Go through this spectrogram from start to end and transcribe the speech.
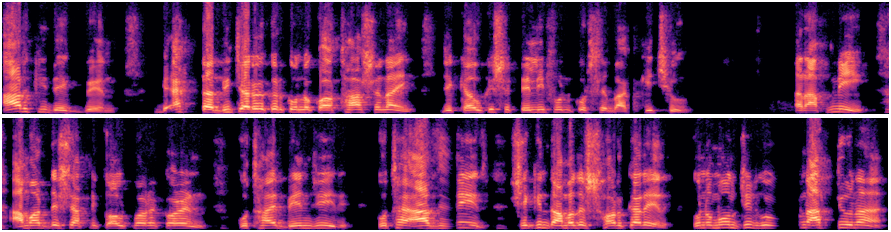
আর কি দেখবেন? একটা বিচারকের কোনো কথা আসে নাই যে কাউকে সে টেলিফোন করছে বা কিছু? আর আপনি, আমার দেশে আপনি কল্পনা করেন, কোথায় বেনজির, কোথায় আজির, সে কিন্তু আমাদের সরকারের কোনো মন্ত্রীর কোনো আত্মীয় না,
